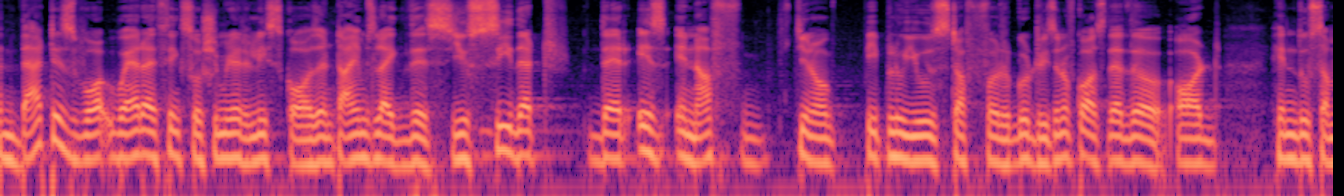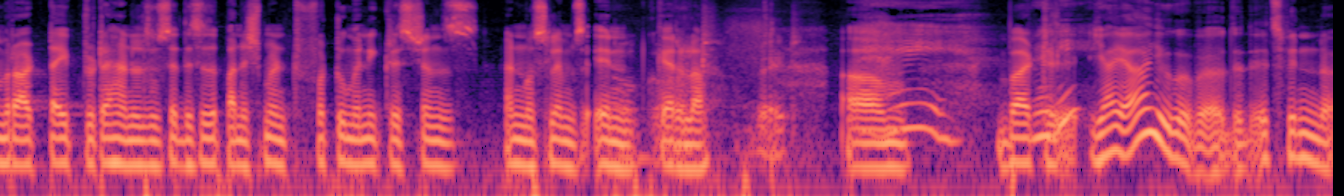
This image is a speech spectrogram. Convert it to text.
and that is what where I think social media really scores. And times like this, you see that there is enough, you know, people who use stuff for good reason. Of course, they're the odd Hindu Samrat type Twitter handles who said this is a punishment for too many Christians and Muslims in Oh, Kerala. Right. Um, Hey. but uh, Really? yeah, yeah, you, uh, it's been uh,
